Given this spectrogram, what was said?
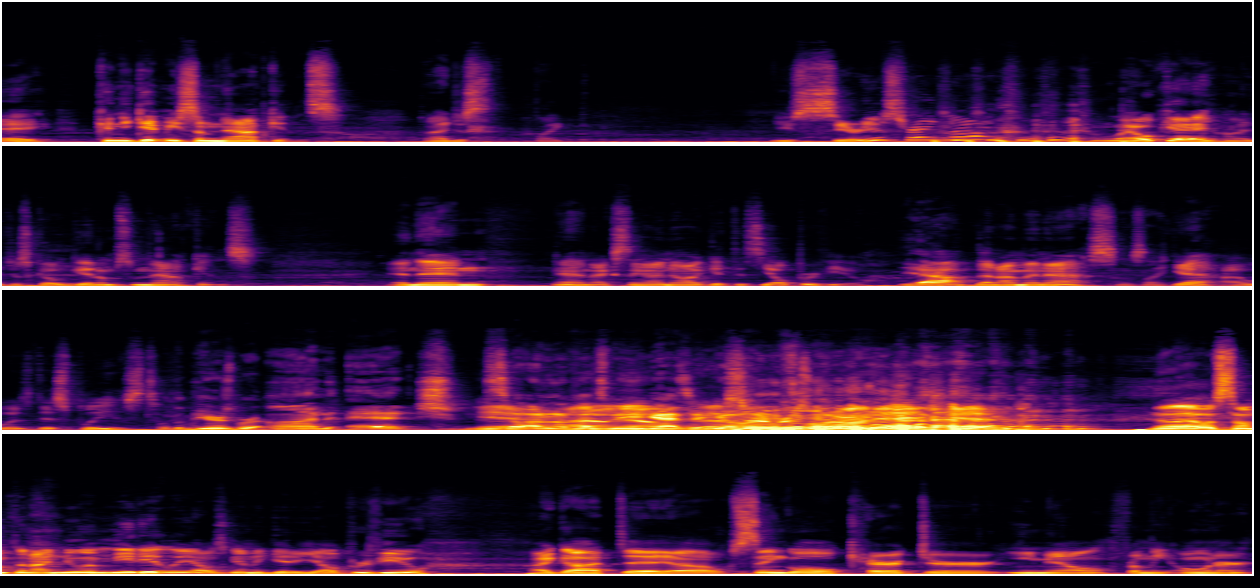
hey, can you get me some napkins?" And I just like, "You serious right now?" I'm like, "Okay." And I just go get him some napkins, and then. Yeah, next thing I know, I get this Yelp review. Yeah. Then I'm an ass. I was like, yeah, I was displeased. Well, the beers were on edge. Yeah, so I don't know if that's where you guys are The going. servers were on edge, yeah. No, that was something I knew immediately I was going to get a Yelp review. I got a uh, single character email from the owner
